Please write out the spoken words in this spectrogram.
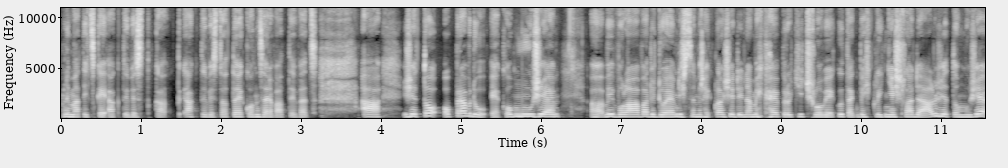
klimatický aktivistka, aktivista, to je konzervativec. A že to opravdu jako může eh, vyvolávat dojem, když jsem řekla, že dynamika je proti člověku, tak bych klidně šla dál, že to může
